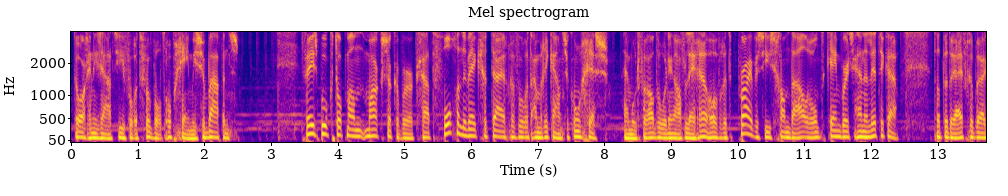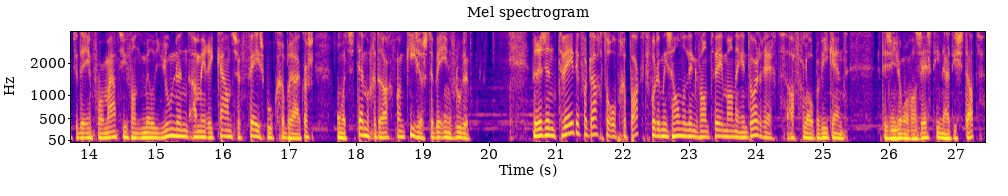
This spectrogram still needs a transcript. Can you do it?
de Organisatie voor het Verbod op Chemische Wapens. Facebook-topman Mark Zuckerberg gaat volgende week getuigen voor het Amerikaanse congres. Hij moet verantwoording afleggen over het privacy-schandaal rond Cambridge Analytica. Dat bedrijf gebruikte de informatie van miljoenen Amerikaanse Facebook-gebruikers... om het stemgedrag van kiezers te beïnvloeden. Er is een tweede verdachte opgepakt voor de mishandeling van twee mannen in Dordrecht afgelopen weekend. Het is een jongen van 16 uit die stad.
